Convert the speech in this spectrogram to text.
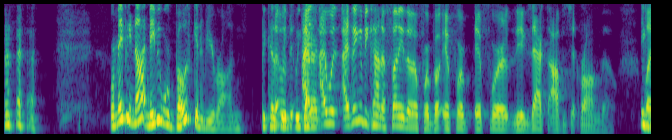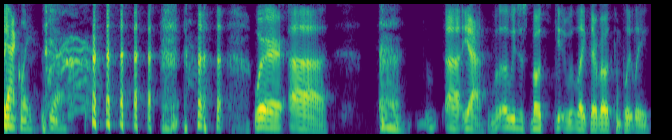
or maybe not. Maybe we're both going to be wrong because we be- we got I, I would. I think it'd be kind of funny though if we're bo- if we're if we're the exact opposite wrong though. Like- exactly. yeah. where uh uh yeah we just both get, like they're both completely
